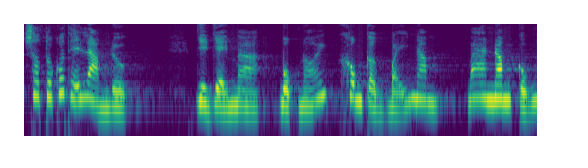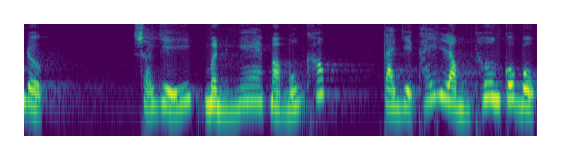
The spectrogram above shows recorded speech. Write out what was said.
sao tôi có thể làm được. Vì vậy mà Bụt nói không cần 7 năm, 3 năm cũng được. Sở dĩ mình nghe mà muốn khóc tại vì thấy lòng thương của Bụt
